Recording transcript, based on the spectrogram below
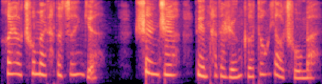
还要出卖他的尊严，甚至连他的人格都要出卖，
